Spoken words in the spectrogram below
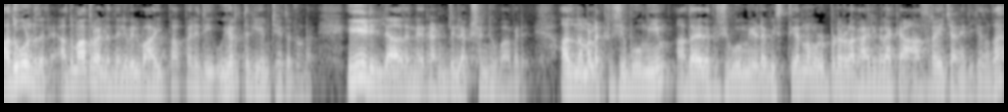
അതുകൊണ്ട് തന്നെ അതുമാത്രമല്ല നിലവിൽ വായ്പാ പരിധി ഉയർത്തുകയും ചെയ്തിട്ടുണ്ട്. ഈടില്ലാതെ തന്നെ രണ്ട് ലക്ഷം രൂപ വരെ. അത് നമ്മുടെ കൃഷിഭൂമിയും അതായത് കൃഷിഭൂമിയുടെ വിസ്തീർണം ഉൾപ്പെടെയുള്ള കാര്യങ്ങളൊക്കെ ആശ്രയിച്ചാണ് ഇരിക്കുന്നത്.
